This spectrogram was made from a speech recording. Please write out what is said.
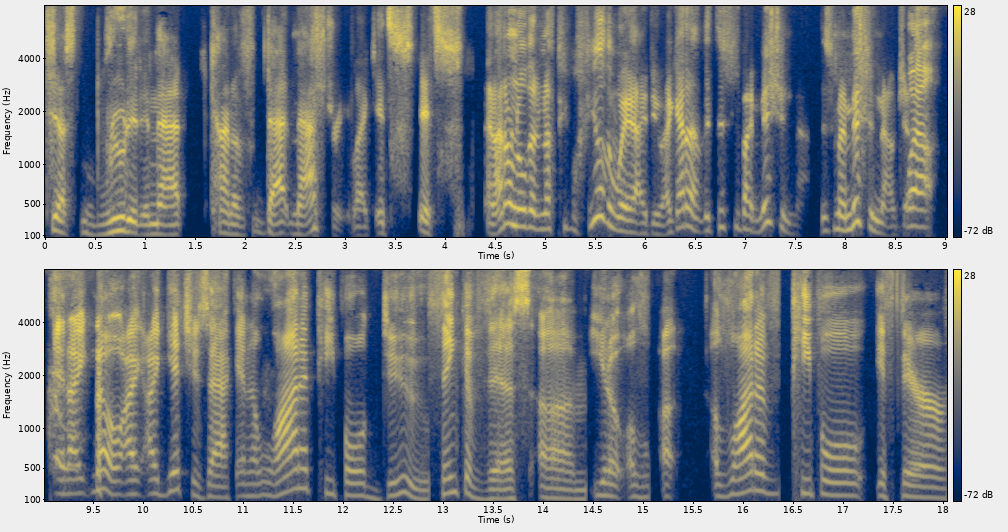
just rooted in that kind of that mastery. Like it's it's, and I don't know that enough people feel the way I do. I gotta. This is my mission now. This is my mission now, Jeff. Well, and I know I, I get you, Zack, and a lot of people do think of this. Um, you know, a, a, a lot of people, if they're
